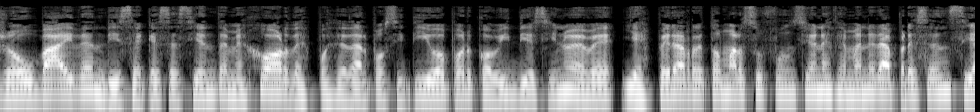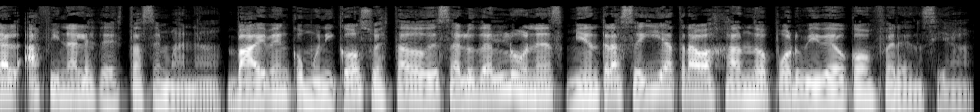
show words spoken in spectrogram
Joe Biden, dice que se siente mejor después de dar positivo por COVID-19 y espera retomar sus funciones de manera presencial a finales de esta semana. Biden comunicó su estado de salud el lunes mientras seguía trabajando por videoconferencia.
